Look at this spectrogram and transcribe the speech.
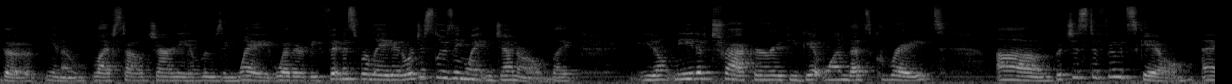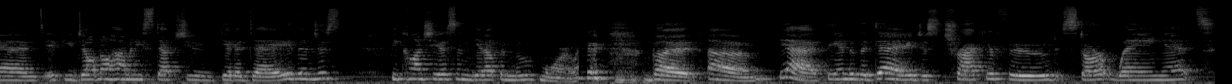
the you know lifestyle journey of losing weight, whether it be fitness related or just losing weight in general. Like you don't need a tracker. If you get one, that's great. Um, but just a food scale. And if you don't know how many steps you get a day, then just be conscious and get up and move more. but um, yeah, at the end of the day, just track your food, start weighing it,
